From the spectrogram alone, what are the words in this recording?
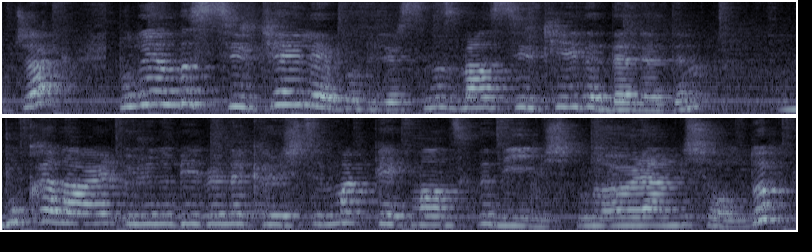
olacak. Bunun yanında sirkeyle yapabilirsiniz. Ben sirkeyi de denedim. Bu kadar ürünü birbirine karıştırmak pek mantıklı değilmiş. Bunu öğrenmiş olduk.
